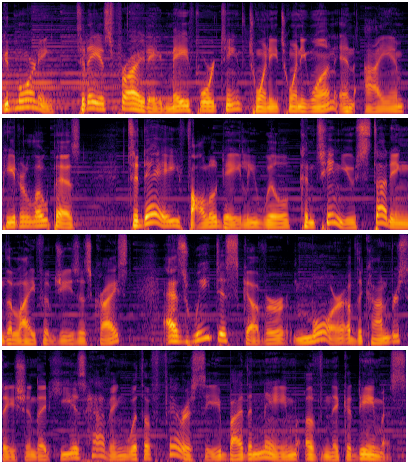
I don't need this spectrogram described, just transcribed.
Good morning. Today is Friday, May 14th, 2021, and I am Peter Lopez. Today, Follow Daily will continue studying the life of Jesus Christ as we discover more of the conversation that he is having with a Pharisee by the name of Nicodemus.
